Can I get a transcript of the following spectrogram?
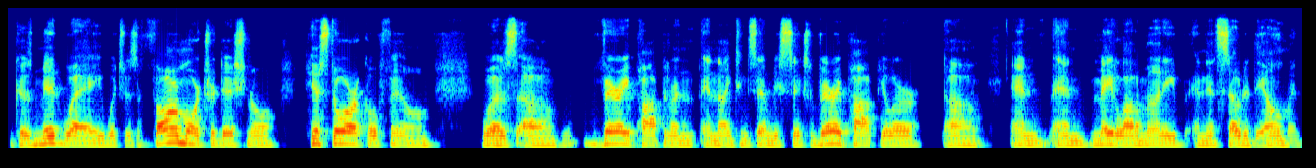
because Midway, which was a far more traditional historical film, was uh, very popular in, in 1976, very popular um, and and made a lot of money, and then so did the Omen.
